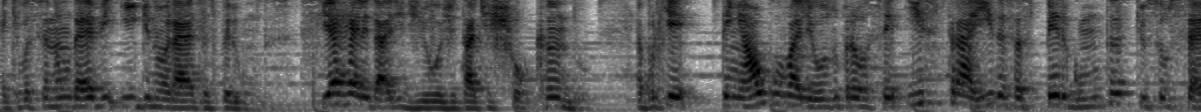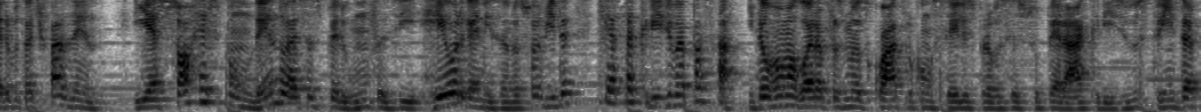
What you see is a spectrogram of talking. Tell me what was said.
é que você não deve ignorar essas perguntas. Se a realidade de hoje tá te chocando, é porque tem algo valioso para você extrair dessas perguntas que o seu cérebro está te fazendo. E é só respondendo a essas perguntas e reorganizando a sua vida que essa crise vai passar. Então vamos agora para os meus quatro conselhos para você superar a crise dos 30.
